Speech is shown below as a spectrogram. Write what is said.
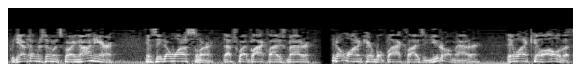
But you have to understand what's going on here is they don't want us to learn. That's why Black Lives Matter. They don't want to care about Black Lives and Utero Matter. They want to kill all of us.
